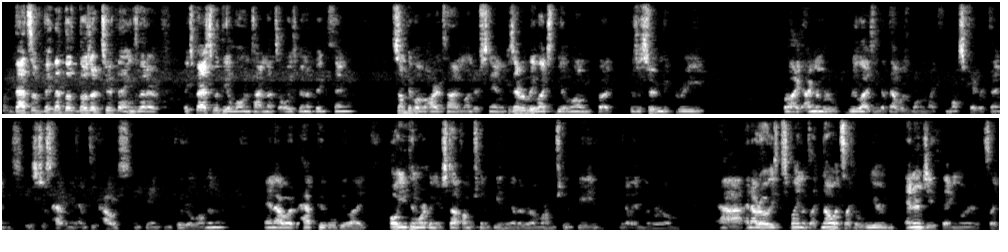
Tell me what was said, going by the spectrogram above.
that's a big, that, those are two things that are, especially with the alone time, that's always been a big thing. Some people have a hard time understanding because everybody likes to be alone, but there's a certain degree but like I remember realizing that that was one of my most favorite things is just having an empty house and being completely alone in it. And I would have people be like, "Oh, you can work on your stuff. I'm just going to be in the other room, or I'm just going to be, you know, in the room." Uh, and I would always explain, it's like, no, it's like a weird energy thing where it's like,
